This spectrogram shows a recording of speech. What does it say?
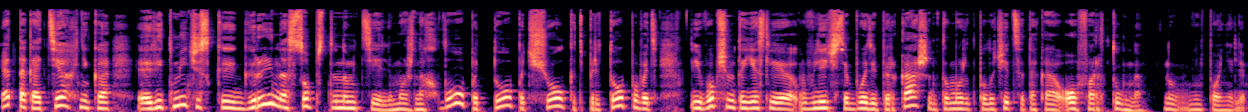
Это такая техника ритмической игры на собственном теле. Можно хлопать, топать, щелкать, притопывать. И, в общем-то, если увлечься body percussion, то может получиться такая о фортуна. Ну, вы поняли.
